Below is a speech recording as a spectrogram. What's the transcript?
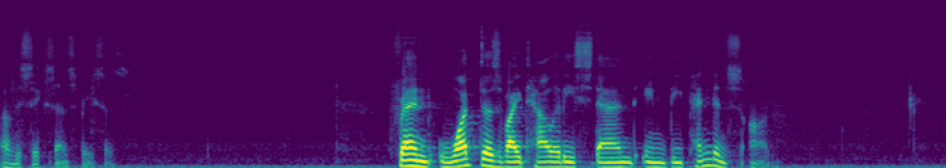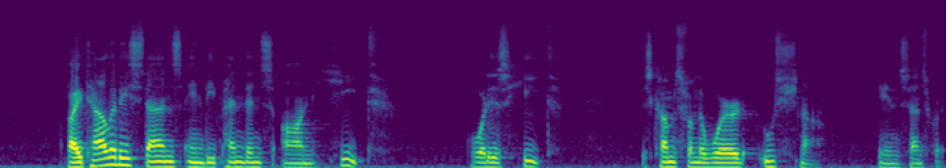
of the six sense bases. Friend, what does vitality stand in dependence on? Vitality stands in dependence on heat. What is heat? This comes from the word ushna in Sanskrit.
